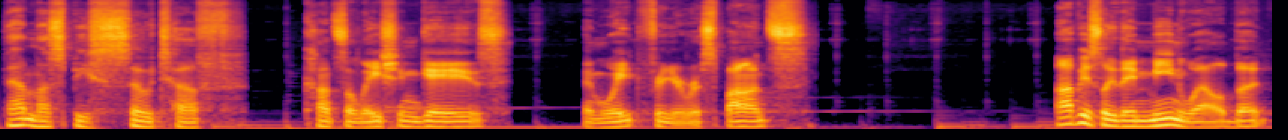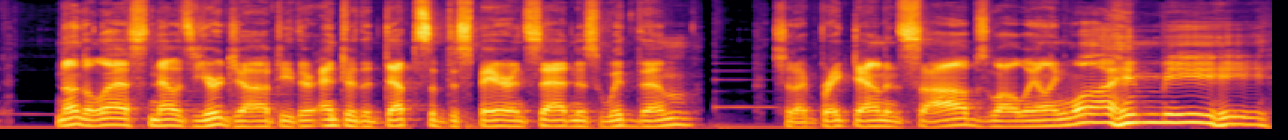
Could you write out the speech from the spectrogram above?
that must be so tough, consolation gaze, and wait for your response. Obviously, they mean well, but nonetheless, now it's your job to either enter the depths of despair and sadness with them. Should I break down in sobs while wailing, Why me?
